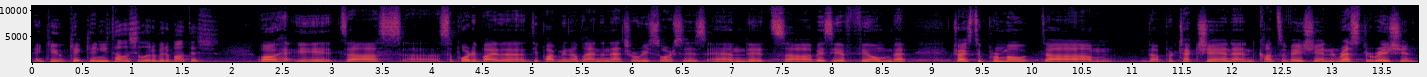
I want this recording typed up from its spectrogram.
Thank you. Can, can you tell us a little bit about this? Well, it's uh, uh, supported by the Department of Land and Natural Resources, and it's uh, basically a film that tries to promote um, the protection and conservation and restoration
